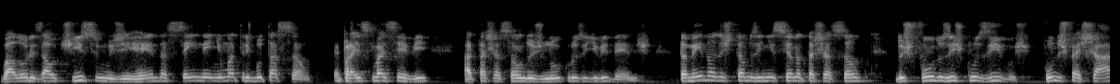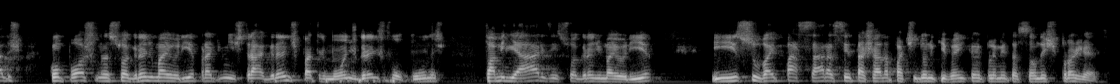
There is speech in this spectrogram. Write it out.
valores altíssimos de renda sem nenhuma tributação. É para isso que vai servir a taxação dos lucros e dividendos. Também nós estamos iniciando a taxação dos fundos exclusivos, fundos fechados, compostos na sua grande maioria para administrar grandes patrimônios, grandes fortunas, familiares em sua grande maioria, e isso vai passar a ser taxado a partir do ano que vem, com a implementação deste projeto.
